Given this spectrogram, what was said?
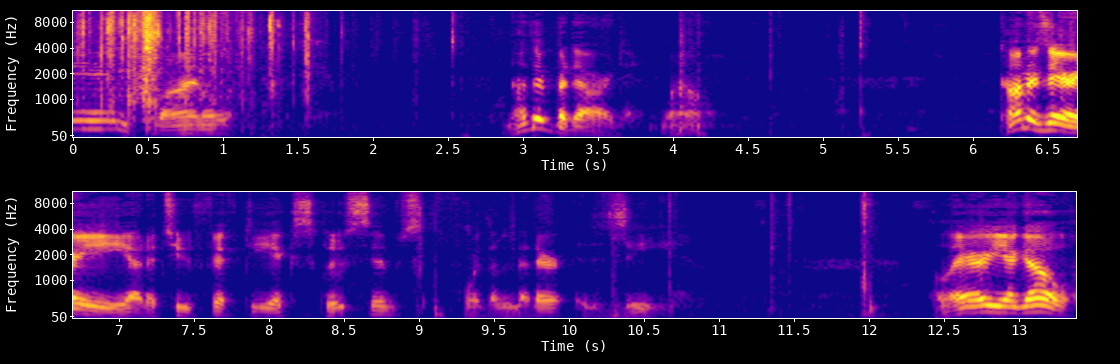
And final pack. Another Bedard. Wow. Connor out of 250 exclusives for the letter Z. Well, there you go.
